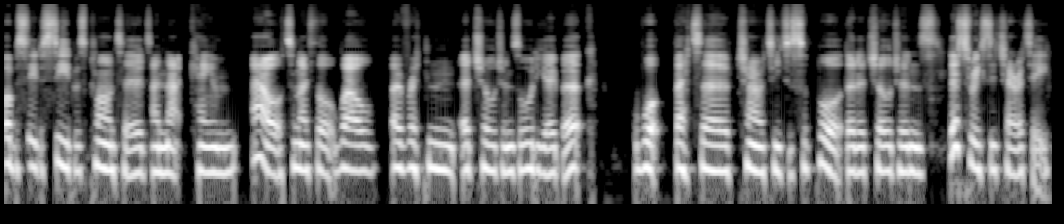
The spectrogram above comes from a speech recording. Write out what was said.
obviously the seed was planted and that came out. And I thought, well, I've written a children's audiobook. What better charity to support than a children's literacy charity?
